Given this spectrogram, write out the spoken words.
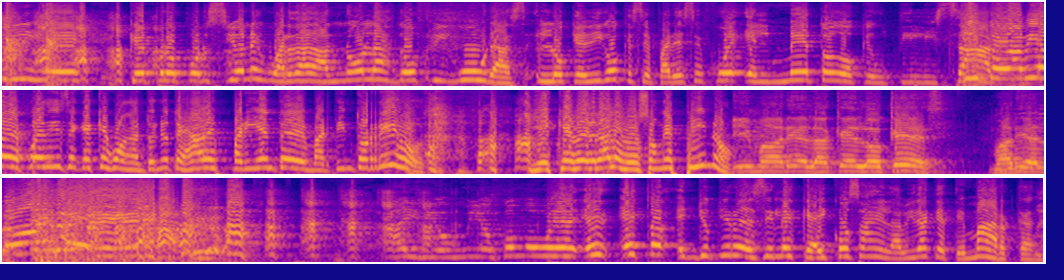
dije que proporciones guardadas, no las dos figuras. Lo que digo que se parece fue el método que utilizaron. Y todavía después dice que es que Juan Antonio Tejada es pariente de Martín Torrijos. y es que es verdad, los dos son espinos. ¿Y Mariela qué es lo que es? Mariela. Ay, Dios mío, ¿cómo voy a...? Esto, eh, yo quiero decirles que hay cosas en la vida que te marcan.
